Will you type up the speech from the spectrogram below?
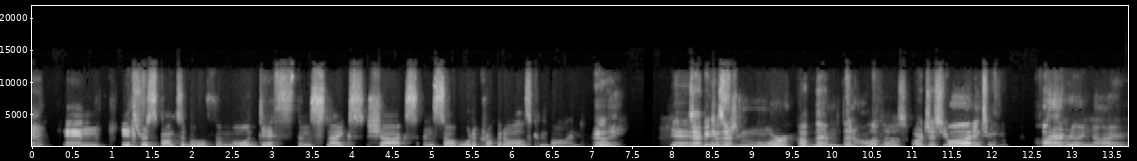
Okay. And it's responsible for more deaths than snakes, sharks, and saltwater crocodiles combined. Really? Yeah. Is that because there's more of them than all of those, or just you Well, run into them? I don't really know,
